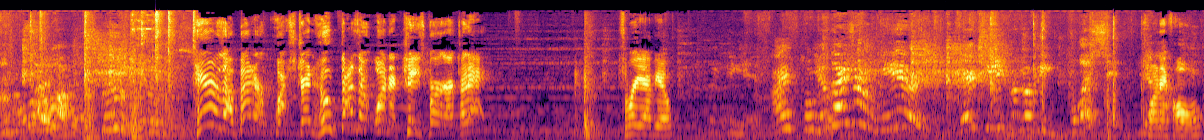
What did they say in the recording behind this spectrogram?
I want food. Here's a better question. Who doesn't want a cheeseburger today? Three of you? I you guys are weird. Their cheeseburger be delicious. 24?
